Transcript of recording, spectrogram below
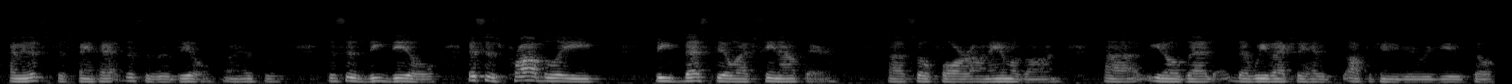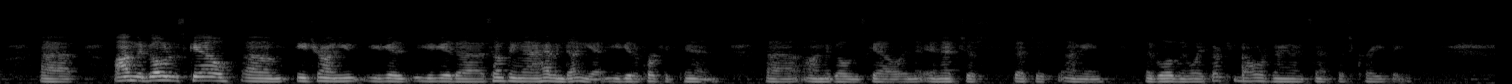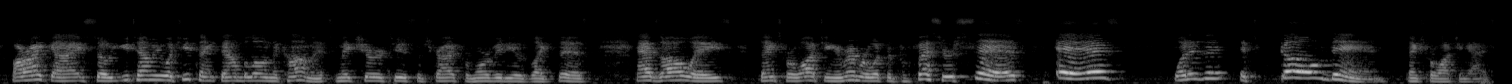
I mean, this is just fantastic. This is a deal. I mean, this is, this is the deal. This is probably the best deal I've seen out there uh, so far on Amazon. Uh, you know that that we've actually had an opportunity to review. So uh, on the golden scale, um, Etron, you you get you get uh, something that I haven't done yet. You get a perfect ten uh, on the golden scale, and and that's just that's just I mean it blows me away. Thirteen dollars ninety nine cents. That's crazy. All right, guys. So you tell me what you think down below in the comments. Make sure to subscribe for more videos like this. As always. Thanks for watching. Remember what the professor says is, what is it? It's golden. Thanks for watching, guys.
